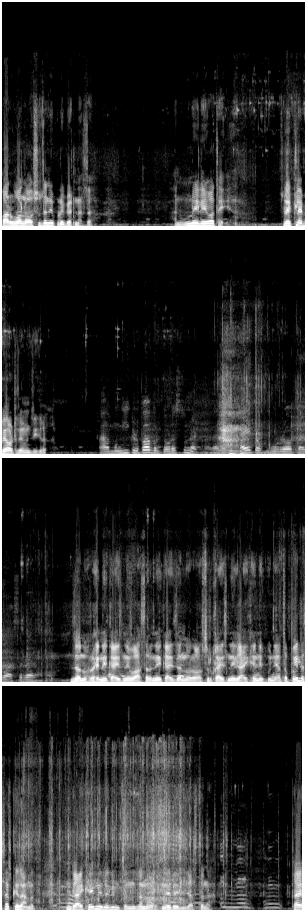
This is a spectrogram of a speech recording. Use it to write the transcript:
पार वाला सुद्धा नाही इकडे भेटणारचा. आणि ऊनही लेवत आहे. तुला इकडे बे वाटतं म्हणजे इकडं. हा मग इकडे पाबर केवढं आहे का गुर्र का वासरा. जनावर नाही काहीच नाही वासर नाही काही जनावर वासर काहीच नाही गाय खाय नाही कोणी. आता पहिल्यासारखे राहणार. गाय खाय नाही राहिली मित्रांनो जनावरच नाही राहिली जास्त ना. काय?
